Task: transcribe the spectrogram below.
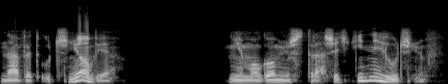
Nawet uczniowie nie mogą już straszyć innych uczniów.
